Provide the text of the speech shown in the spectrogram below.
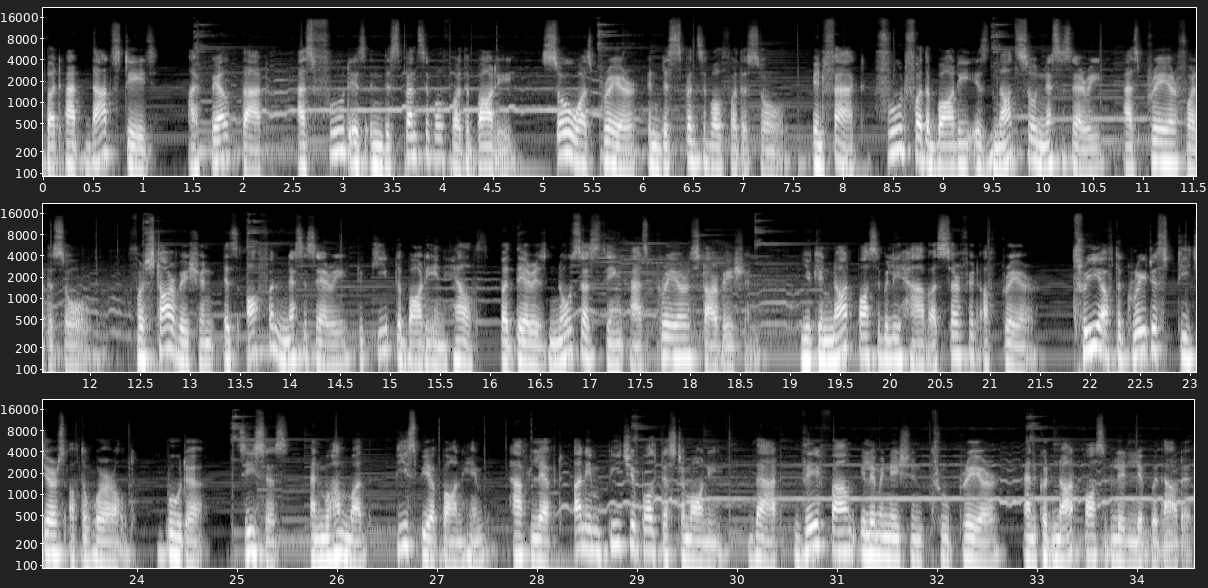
But at that stage, I felt that as food is indispensable for the body, so was prayer indispensable for the soul. In fact, food for the body is not so necessary as prayer for the soul. For starvation is often necessary to keep the body in health, but there is no such thing as prayer starvation. You cannot possibly have a surfeit of prayer. Three of the greatest teachers of the world, Buddha, Jesus, and Muhammad, peace be upon him, have left unimpeachable testimony that they found illumination through prayer and could not possibly live without it.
